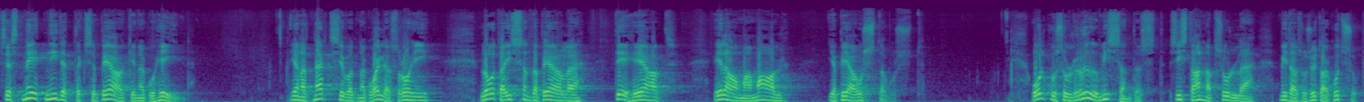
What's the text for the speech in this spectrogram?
sest need niidetakse peagi nagu hein. ja nad närtsivad nagu haljas rohi. looda issanda peale, tee head, ela oma maal ja pea ustavust. olgu sul rõõm issandast, siis ta annab sulle, mida su süda kutsub.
